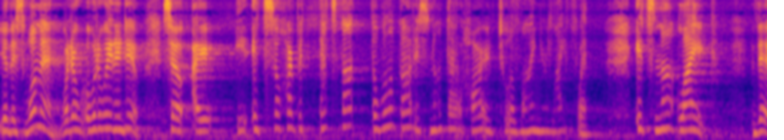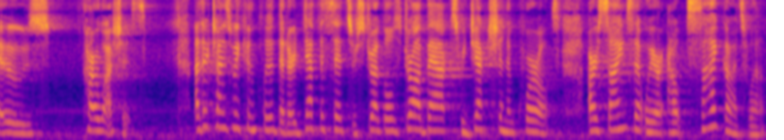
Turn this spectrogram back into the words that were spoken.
you're this woman. What are, what are we going to do? So I, it's so hard, but that's not, the will of God is not that hard to align your life with. It's not like those car washes. Other times we conclude that our deficits or struggles, drawbacks, rejection, and quarrels are signs that we are outside God's will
